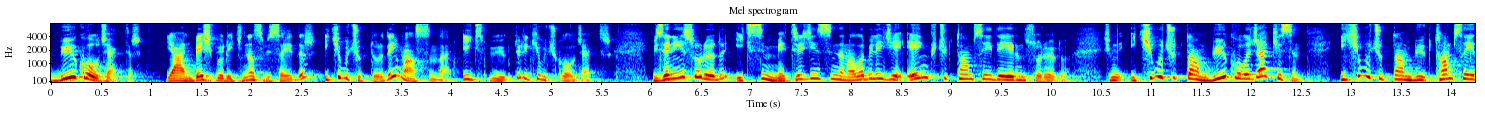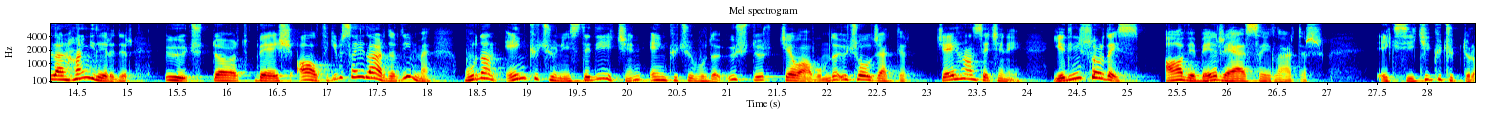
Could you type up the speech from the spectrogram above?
büyük olacaktır. Yani 5 bölü 2 nasıl bir sayıdır? 2,5'tur değil mi aslında? x büyüktür 2,5 olacaktır. Bize neyi soruyordu? x'in metre cinsinden alabileceği en küçük tam sayı değerini soruyordu. Şimdi 2,5'tan büyük olacak kesin. 2,5'tan büyük tam sayılar hangileridir? 3, 4, 5, 6 gibi sayılardır değil mi? Buradan en küçüğünü istediği için en küçüğü burada 3'tür. Cevabım da 3 olacaktır. Ceyhan seçeneği. 7. sorudayız. A ve B reel sayılardır. Eksi 2 küçüktür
